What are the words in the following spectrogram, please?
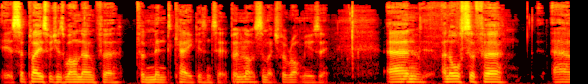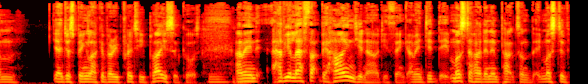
it's a place which is well known for, for mint cake, isn't it? But mm. not so much for rock music, and yeah. and also for um, yeah, just being like a very pretty place, of course. Mm. I mean, have you left that behind you now? Do you think? I mean, did it must have had an impact on? It must have.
